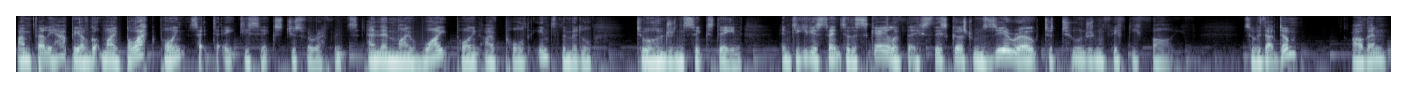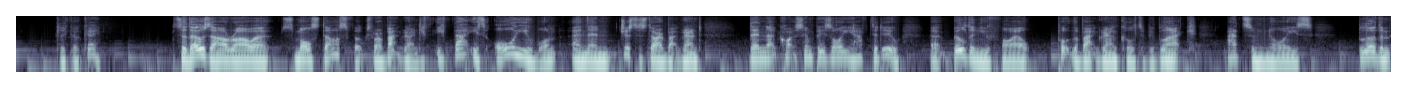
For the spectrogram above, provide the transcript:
I'm fairly happy. I've got my black point set to 86 just for reference, and then my white point I've pulled into the middle to 116. And to give you a sense of the scale of this, this goes from 0 to 255. So with that done, I'll then click OK. So those are our small stars, folks, for our background. If, if that is all you want, and then just a star background, then that quite simply is all you have to do. Uh, build a new file, put the background color to be black, add some noise, blur them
